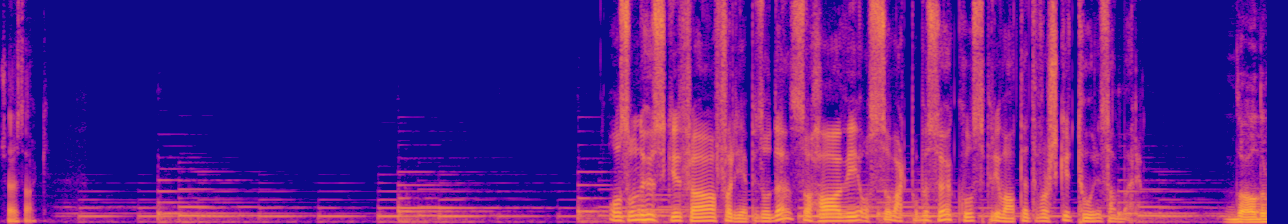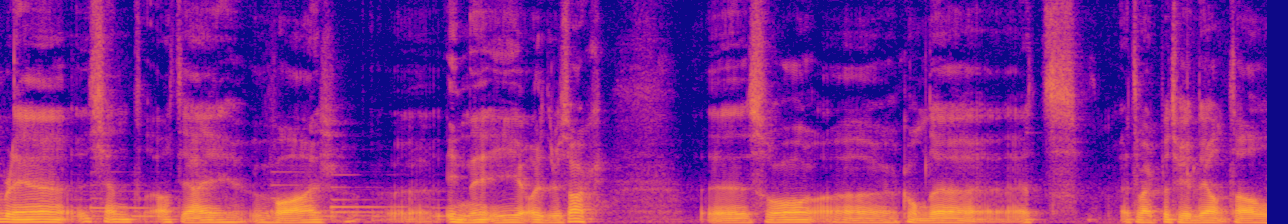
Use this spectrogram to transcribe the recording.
skjør sak. Og som du husker fra forrige episode, så har vi også vært på besøk hos privatetterforsker Tore Sandberg. Da det ble kjent at jeg var eh, inne i ordresak, eh, så eh, kom det et etter hvert betydelig antall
